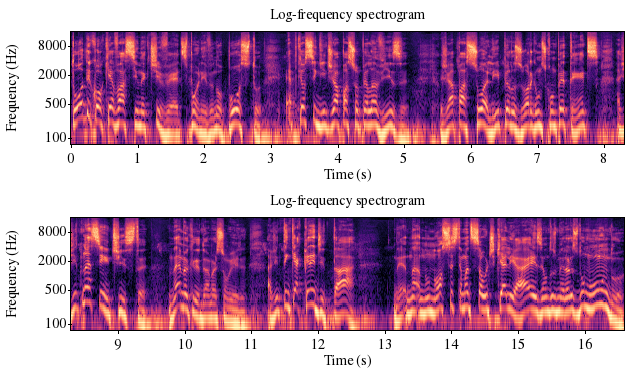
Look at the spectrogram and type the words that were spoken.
toda e qualquer vacina que tiver disponível no posto é porque é o seguinte, já passou pela Anvisa, já passou ali pelos órgãos competentes. A gente não é cientista, né, meu querido Emerson William? A gente tem que acreditar né, no nosso sistema de saúde, que, aliás, é um dos melhores do mundo.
